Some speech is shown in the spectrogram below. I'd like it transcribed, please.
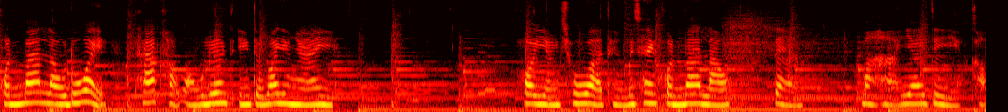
คนบ้านเราด้วย ถ้าเขาเอาเรื่องเองจะว่ายังไง พอยังชั่วถึงไม่ใช่คนบ้านเรา แต่มาหายายจีเขา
